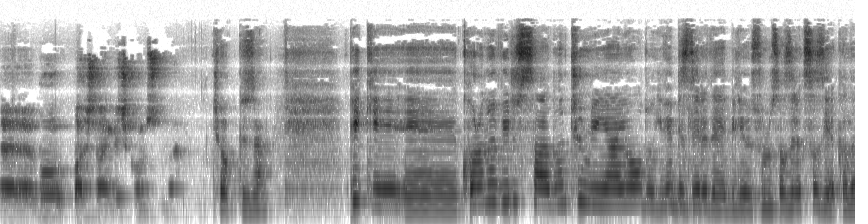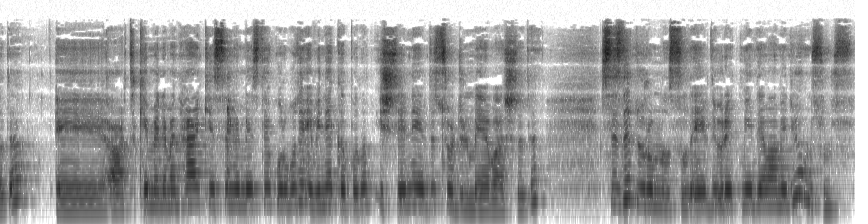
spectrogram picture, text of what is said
e, bu başlangıç konusunda. Çok güzel. Peki e, koronavirüs salgını tüm dünyayı olduğu gibi bizleri de biliyorsunuz hazırlıksız yakaladı. E, artık hemen hemen herkesin ve meslek grubu da evine kapanıp işlerini evde sürdürmeye başladı. Sizde durum nasıl? Evde üretmeye devam ediyor musunuz?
